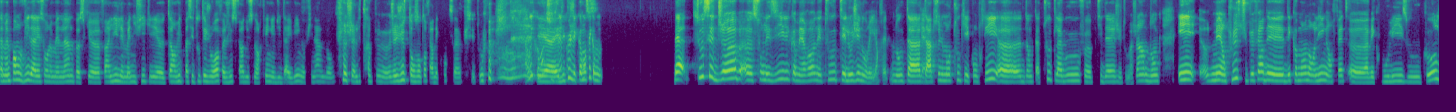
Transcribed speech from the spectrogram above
t'as même pas envie d'aller sur le mainland parce que enfin l'île est magnifique et euh, tu as envie de passer tous tes jours off à juste faire du snorkeling et du diving au final. Donc j'allais très peu euh, j'ai juste de temps en temps faire des courses euh, puis c'est tout. Ah oui comment tu faisais et du coup j'ai commencé comme ben, tous ces jobs euh, sur les îles comme Heron et tout, t'es logé nourri en fait. Donc, tu as, absolument tout qui est compris. Euh, donc, tu as toute la bouffe, euh, petit-déj et tout machin. Donc, et, mais en plus, tu peux faire des, des commandes en ligne en fait avec Woolies ou Coles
